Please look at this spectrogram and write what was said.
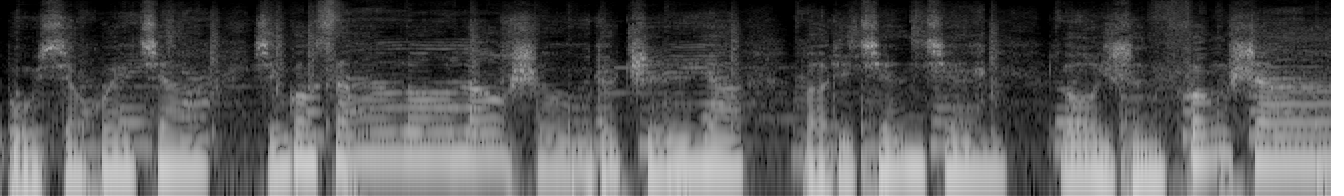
不想回家。星光洒落老树的枝桠，马蹄浅浅落一身风沙。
